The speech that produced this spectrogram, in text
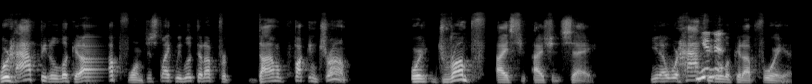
we're happy to look it up for him, just like we looked it up for Donald fucking Trump. or drumpf, I, I should say. You know, we're happy you know, to look it up for you.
